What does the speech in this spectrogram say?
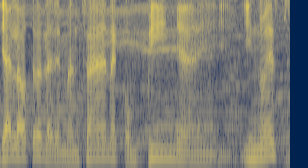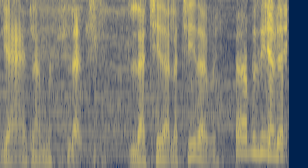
Ya la otra, la de manzana con piña y, y nuez, pues ya es la, la, chida, la chida, güey. Ah, pues que, de,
